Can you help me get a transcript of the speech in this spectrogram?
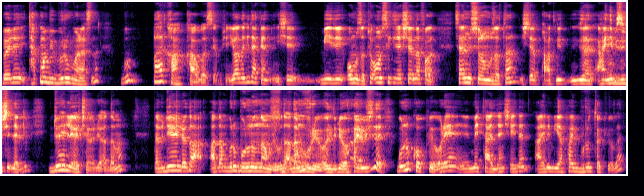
böyle takma bir burun var aslında. Bu bar kav- kavgası yapmış. Yolda giderken işte biri omuz atıyor 18 yaşlarında falan. Sen misin omuz atan? İşte pat aynı bizim şeyler gibi. Düelloya çağırıyor adamı. Tabii düelloda adam bunu burnundan vuruyor. Bu da adamı vuruyor, öldürüyor ayrı bir şey de. Burnu kopuyor. Oraya e, metalden şeyden ayrı bir yapay burun takıyorlar.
